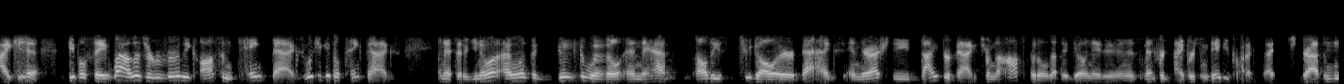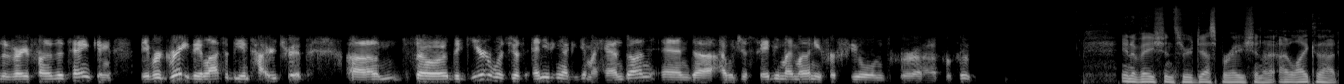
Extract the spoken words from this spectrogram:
I get people say, "Wow, those are really awesome tank bags. Where'd you get those tank bags?" And I said, you know what? I went to Goodwill, and they had all these two dollar bags, and they're actually diaper bags from the hospital that they donated, and it's meant for diapers and baby products. I strapped them to the very front of the tank, and they were great. They lasted the entire trip. Um, so the gear was just anything I could get my hands on, and uh, I was just saving my money for fuel and for uh, for food innovation through desperation. I, I, like that.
